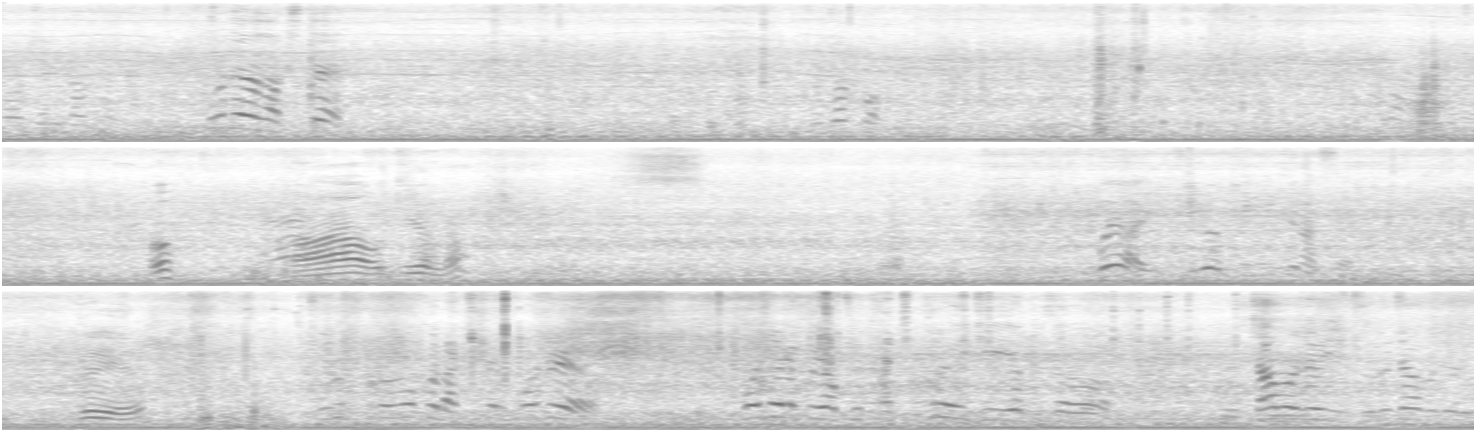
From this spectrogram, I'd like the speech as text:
천천히 가서. 꼬대야, 낚싯대. 손 잡고. 어? 아, 어떻게 졌나? 뭐야, 뒤로 튕기게 갔어. 그러게요. 줄을 풀어놓고 낚싯대를 꽂아요. 꽂아놓고 옆에 같이 풀어야지, 옆에서. 잡아줘야지, 줄을 잡아줘야지.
